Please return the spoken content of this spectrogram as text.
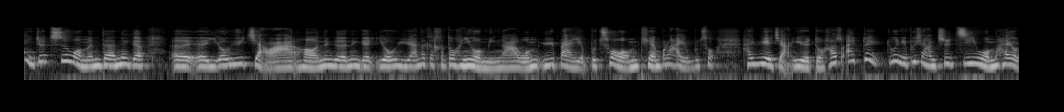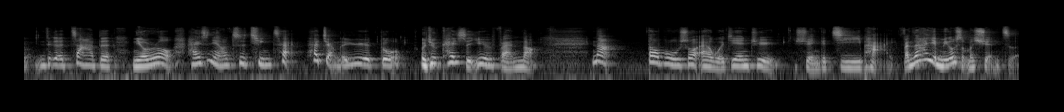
那你就吃我们的那个呃呃鱿鱼饺啊，哈，那个那个鱿鱼啊，那个都很有名啊。我们鱼板也不错，我们甜不辣也不错。他越讲越多。他说哎，对，如果你不想吃鸡，我们还有这个炸的牛肉，还是你要吃青菜。他讲的越多，我就开始越烦恼。那。倒不如说，哎，我今天去选一个鸡排，反正他也没有什么选择。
